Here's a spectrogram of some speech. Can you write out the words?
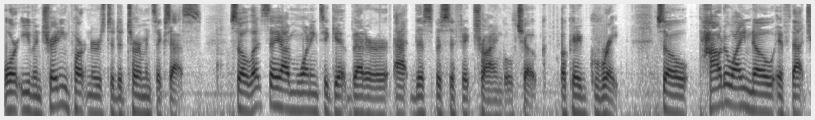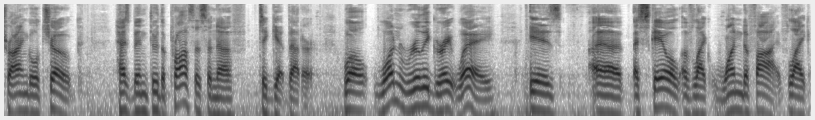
or even training partners to determine success. So let's say I'm wanting to get better at this specific triangle choke. Okay, great. So, how do I know if that triangle choke has been through the process enough to get better? Well, one really great way is a, a, scale of like one to five. Like,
